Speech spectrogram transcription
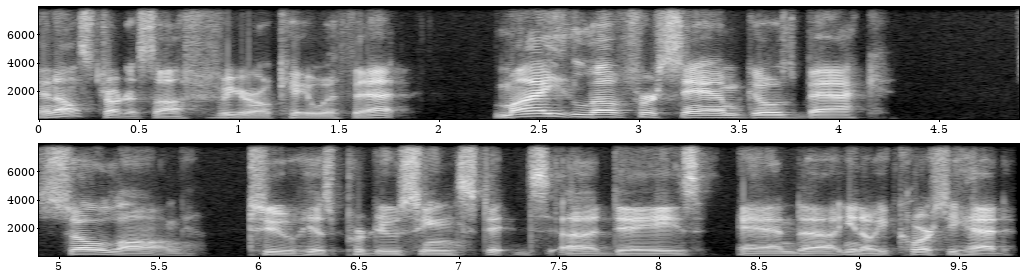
And I'll start us off if you're okay with that. My love for Sam goes back so long to his producing st- uh, days. And, uh, you know, of course, he had,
